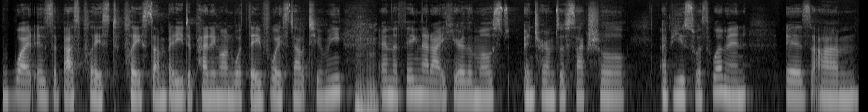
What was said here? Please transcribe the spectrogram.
what is the best place to place somebody depending on what they voiced out to me. And the thing that I hear the most in terms of sexual abuse with women is um,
